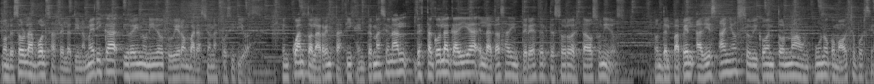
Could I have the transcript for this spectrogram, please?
donde solo las bolsas de Latinoamérica y Reino Unido tuvieron variaciones positivas. En cuanto a la renta fija internacional, destacó la caída en la tasa de interés del Tesoro de Estados Unidos, donde el papel a 10 años se ubicó en torno a un 1,8%.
